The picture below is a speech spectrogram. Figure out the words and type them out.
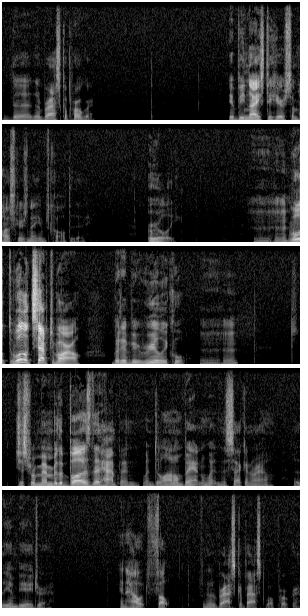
the, nebraska program it'd be nice to hear some huskers names called today early Mm-hmm. we'll we'll accept tomorrow but it'd be really cool Mm-hmm. just remember the buzz that happened when Delano Banton went in the second round of the NBA draft and how it felt for the Nebraska basketball program.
